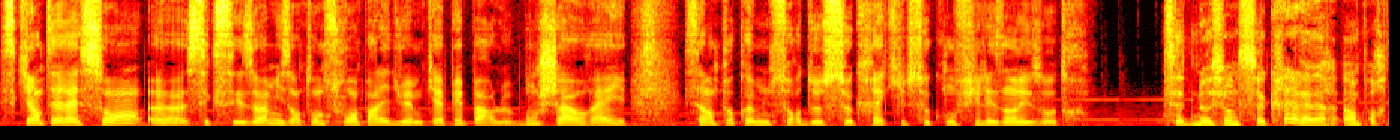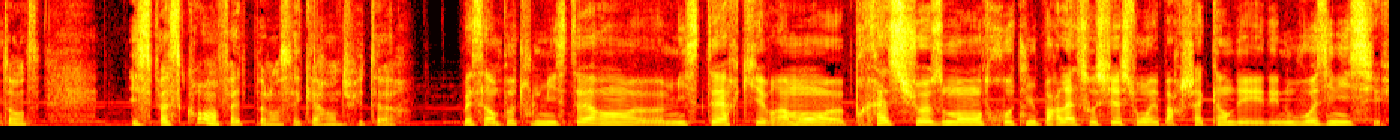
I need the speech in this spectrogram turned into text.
Ce qui est intéressant, euh, c'est que ces hommes, ils entendent souvent parler du MKP par le bouche à oreille. C'est un peu comme une sorte de secret qu'ils se confient les uns les autres. Cette notion de secret, elle a l'air importante. Il se passe quoi en fait pendant ces 48 heures? C'est un peu tout le mystère, hein, euh, mystère qui est vraiment euh, précieusement entretenu par l'association et par chacun des, des nouveaux initiés.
